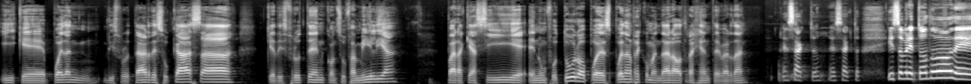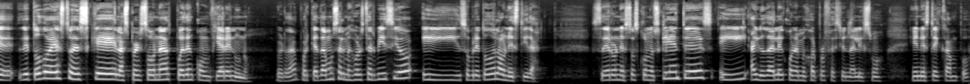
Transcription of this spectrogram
y que puedan disfrutar de su casa, que disfruten con su familia, para que así eh, en un futuro pues puedan recomendar a otra gente, ¿verdad? Exacto, exacto. Y sobre todo de, de, todo esto es que las personas pueden confiar en uno, ¿verdad? Porque damos el mejor servicio y sobre todo la honestidad. Ser honestos con los clientes y ayudarle con el mejor profesionalismo en este campo,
